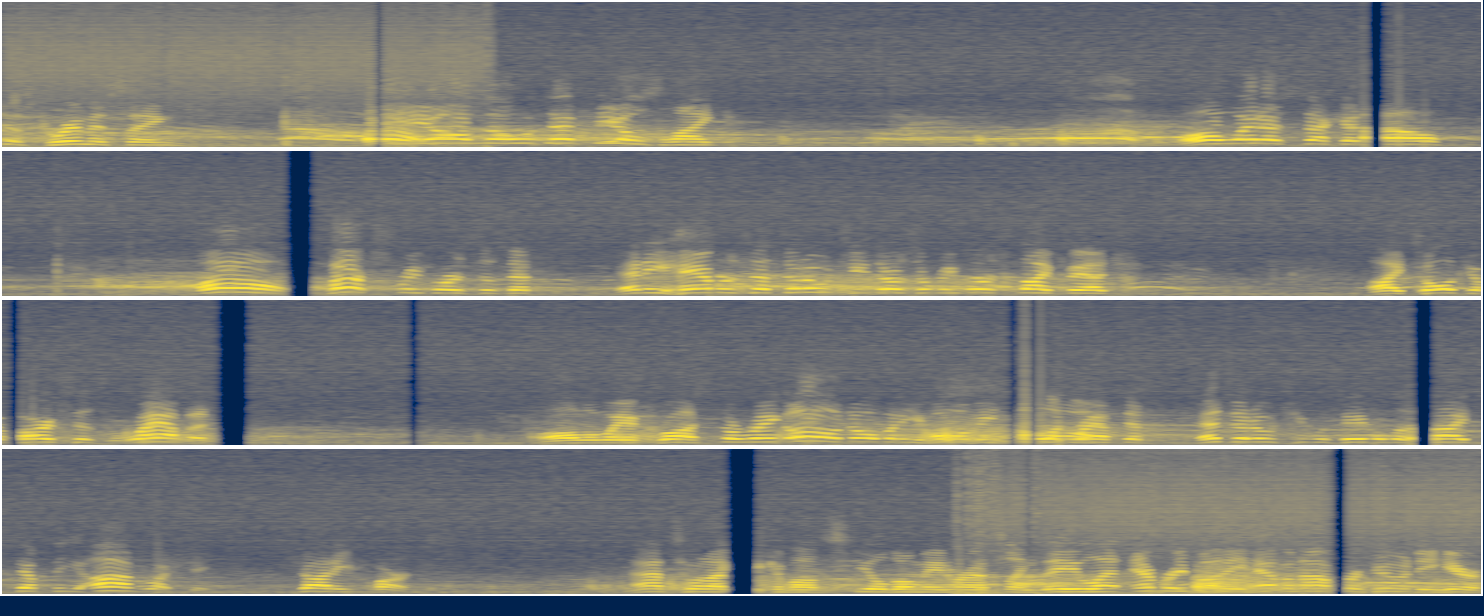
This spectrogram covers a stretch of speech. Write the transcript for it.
just grimacing. Oh. They all know what that feels like. Oh, wait a second now. Oh, Parks reverses it, and he hammers at Danucci. There's a reverse knife edge. I told you Parks is rabid. All the way across the ring. Oh, nobody home. He telegraphed it, and was able to sidestep the on-rushing Johnny Parks. That's what I like about Steel Domain Wrestling. They let everybody have an opportunity here.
